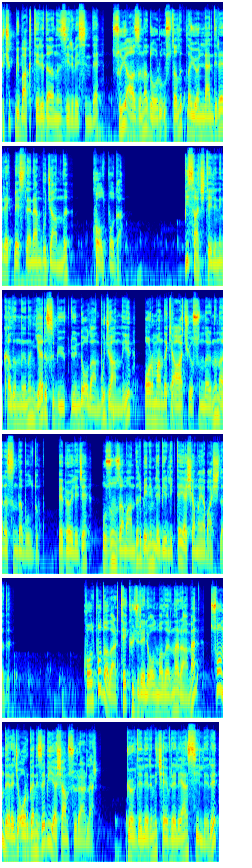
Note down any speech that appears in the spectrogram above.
Küçük bir bakteri dağının zirvesinde suyu ağzına doğru ustalıkla yönlendirerek beslenen bu canlı kolpoda. Bir saç telinin kalınlığının yarısı büyüklüğünde olan bu canlıyı ormandaki ağaç yosunlarının arasında buldum ve böylece uzun zamandır benimle birlikte yaşamaya başladı. Kolpodalar tek hücreli olmalarına rağmen son derece organize bir yaşam sürerler. Gövdelerini çevreleyen silleri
